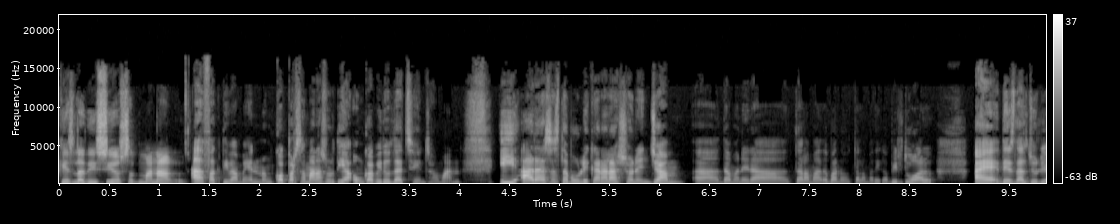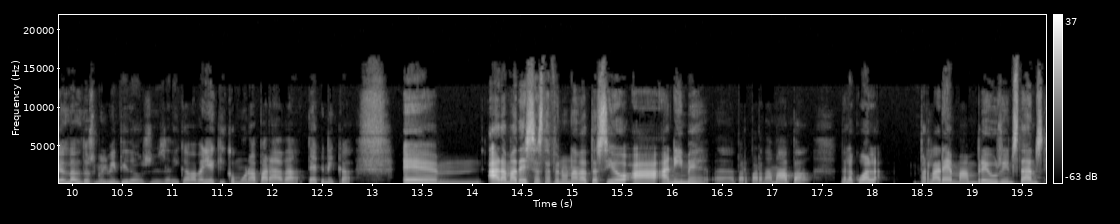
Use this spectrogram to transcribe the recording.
que és l'edició setmanal. Ah, efectivament. Un cop per setmana sortia un capítol de Chainsaw Man. I ara s'està publicant a la Shonen Jump eh, de manera telema bueno, telemàtica, virtual, eh, des del juliol del 2022. És a dir, que va haver aquí com una parada tècnica. Eh, ara mateix s'està fent una adaptació a anime eh, per part de MAPA, de la qual parlarem en breus instants.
